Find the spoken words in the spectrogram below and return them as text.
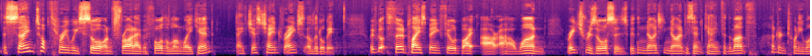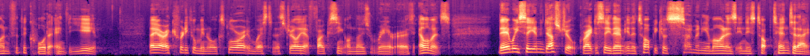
The same top three we saw on Friday before the long weekend. They've just changed ranks a little bit. We've got third place being filled by RR1, Reach Resources, with a 99% gain for the month, 121 for the quarter and the year. They are a critical mineral explorer in Western Australia, focusing on those rare earth elements. Then we see an industrial. Great to see them in the top because so many miners in this top 10 today.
